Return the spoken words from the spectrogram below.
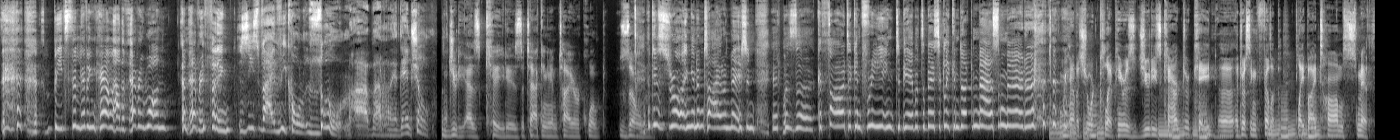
beats the living hell out of everyone and everything. This is why we call zone of redemption. Judy, as Kate, is attacking an entire, quote, zone. destroying an entire nation. It was uh, cathartic and freeing to be able to basically conduct mass murder. We have a short clip. Here is Judy's character, Kate, uh, addressing Philip, played by Tom Smith.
